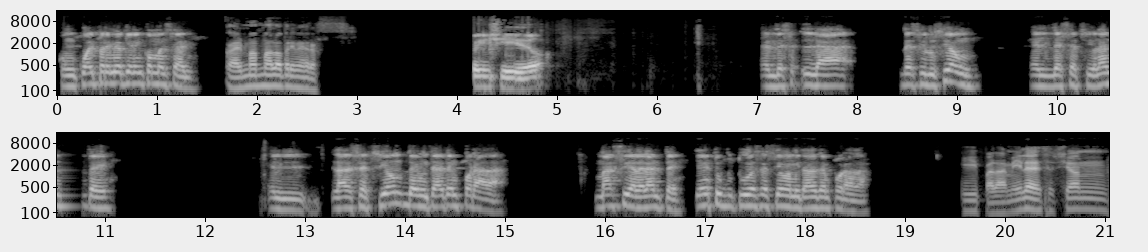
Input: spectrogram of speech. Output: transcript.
¿con cuál premio quieren comenzar? ¿Cuál es el más malo primero? Coincido. El des- la desilusión, el decepcionante, el, la decepción de mitad de temporada. Maxi, adelante. ¿Quién es tu, tu decepción a mitad de temporada? Y para mí la decepción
